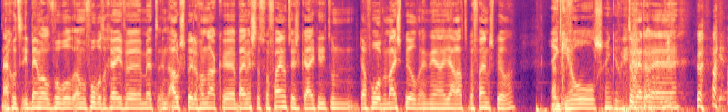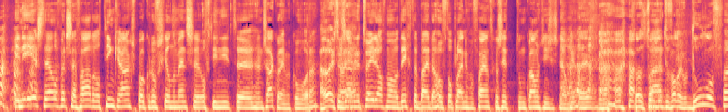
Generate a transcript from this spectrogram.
nou goed, ik ben wel bijvoorbeeld, om een voorbeeld te geven met een oud speler van NAC eh, bij wedstrijd van Feyenoord eens kijken, die toen daarvoor bij mij speelde en ja, een jaar later bij Feyenoord speelde. Henkie Vols. Toen werd er, eh, in de eerste helft werd zijn vader al tien keer aangesproken door verschillende mensen of hij niet eh, hun zaakwaarnemer kon worden. Oh, toen zijn we in de tweede helft maar wat dichter bij de hoofdopleiding van Feyenoord gezet. Toen kwamen ze niet zo snel meer. Eh, stond hij toevallig op doel? Of, eh?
